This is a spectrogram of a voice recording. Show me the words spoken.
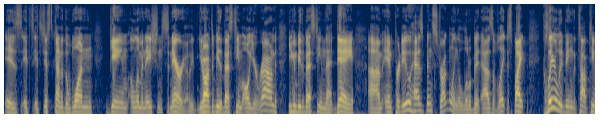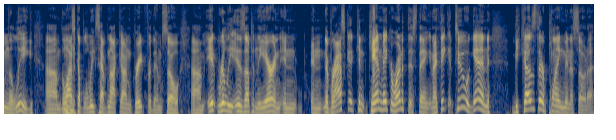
is it's it's just kind of the one game elimination scenario. You don't have to be the best team all year round. You can be the best team that day. Um, and Purdue has been struggling a little bit as of late, despite clearly being the top team in the league. Um, the last couple of weeks have not gone great for them. So um, it really is up in the air, and and and Nebraska can can make a run at this thing. And I think it too, again, because they're playing Minnesota.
